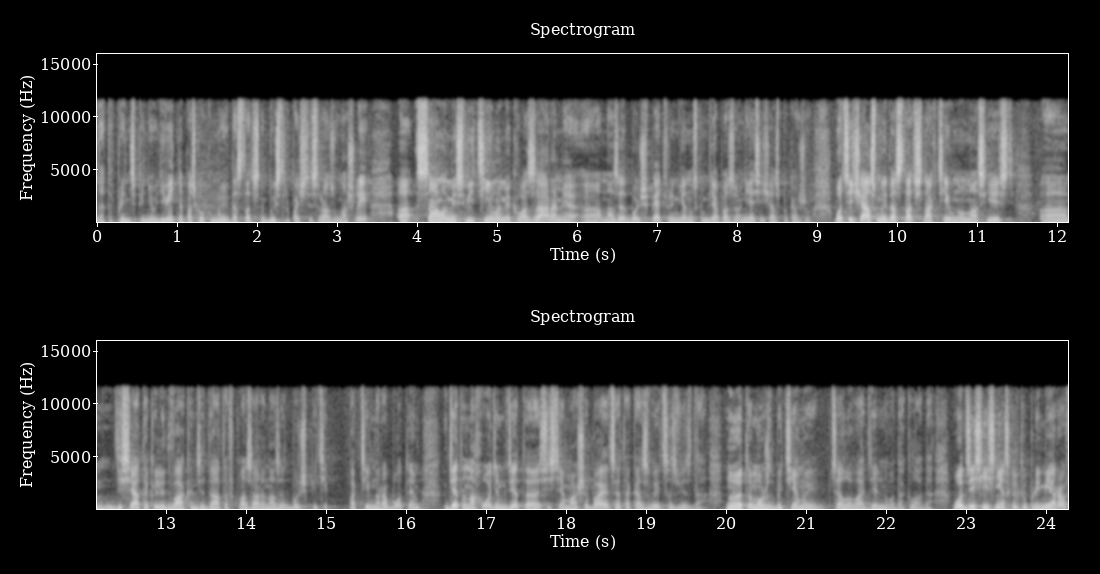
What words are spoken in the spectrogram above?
это, в принципе, неудивительно, поскольку мы их достаточно быстро, почти сразу нашли, а, самыми светимыми квазарами а, на Z больше 5 в рентгеновском диапазоне. Я сейчас покажу. Вот сейчас мы достаточно активно, у нас есть десяток или два кандидата в квазары на Z больше 5, активно работаем, где-то находим, где-то система ошибается, это оказывается звезда. Но это может быть темой целого отдельного доклада. Вот здесь есть несколько примеров,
